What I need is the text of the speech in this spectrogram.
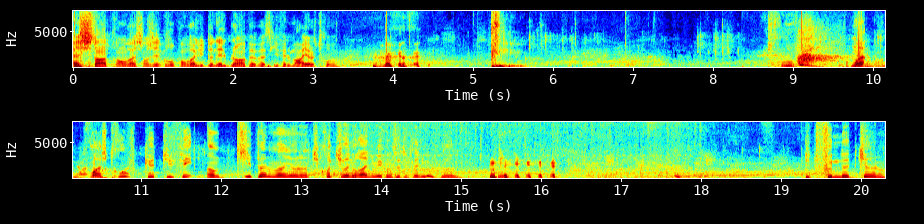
Eh, je sens après, on va changer le groupe, on va lui donner le blanc un peu parce qu'il fait le mariole, je trouve. je trouve. Moi, moi, je trouve que tu fais un petit peu le mariole. hein. Tu crois que tu vas nous réanimer comme ça toute la nuit ou quoi fout de notre gueule. hein.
